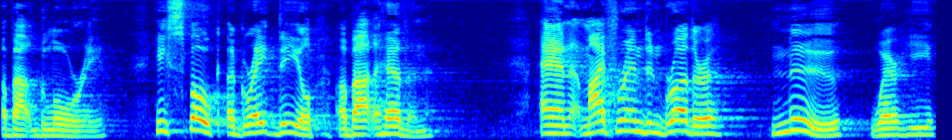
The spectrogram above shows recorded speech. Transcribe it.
about glory. He spoke a great deal about heaven. And my friend and brother knew where he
